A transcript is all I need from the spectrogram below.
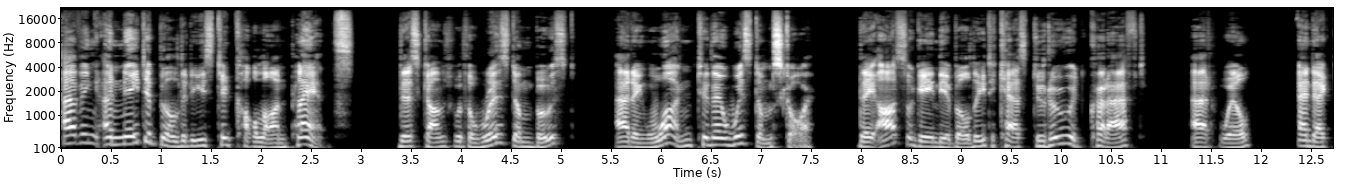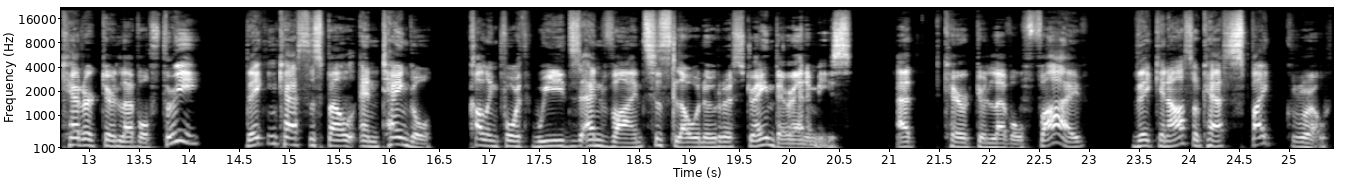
having innate abilities to call on plants. This comes with a wisdom boost, adding 1 to their wisdom score. They also gain the ability to cast Druidcraft at will, and at character level 3, they can cast the spell Entangle, calling forth weeds and vines to slow and restrain their enemies. At character level 5, they can also cast Spike Growth,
